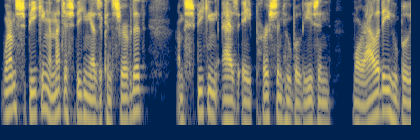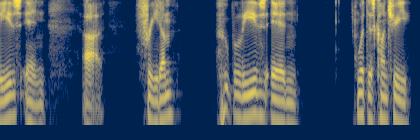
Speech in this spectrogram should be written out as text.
when I'm speaking, I'm not just speaking as a conservative, I'm speaking as a person who believes in morality, who believes in uh, freedom, who believes in what this country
